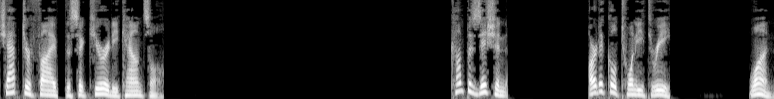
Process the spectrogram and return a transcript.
Chapter 5 – The Security Council. Composition. Article 23 1.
